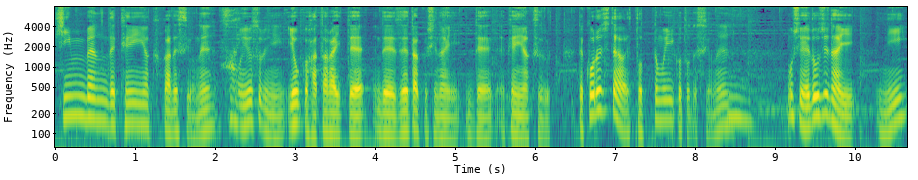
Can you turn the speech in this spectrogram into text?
勤勉で倹約家ですよね、はい、要するによく働いてで贅沢しないで倹約する。でこれ自体はとってもいいことですよね、うん、もし江戸時代に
